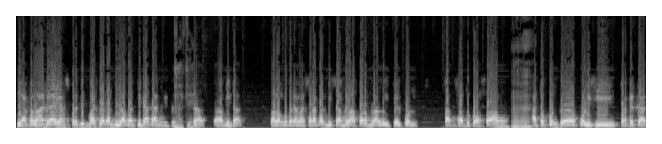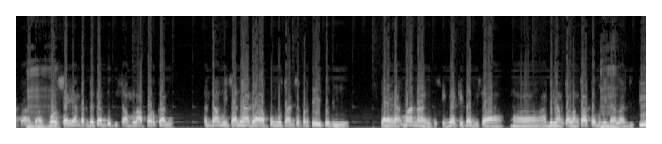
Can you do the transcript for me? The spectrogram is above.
Ya kalau ada yang seperti itu pasti akan dilakukan tindakan gitu. Oke. Kita uh, minta tolong kepada masyarakat bisa melapor melalui telepon 110 Heeh. ataupun ke polisi terdekat atau Hmm. polsek yang terdekat untuk bisa melaporkan tentang misalnya ada pungutan seperti itu di daerah mana gitu sehingga kita bisa mengambil langkah-langkah atau Hmm. menindaklanjuti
